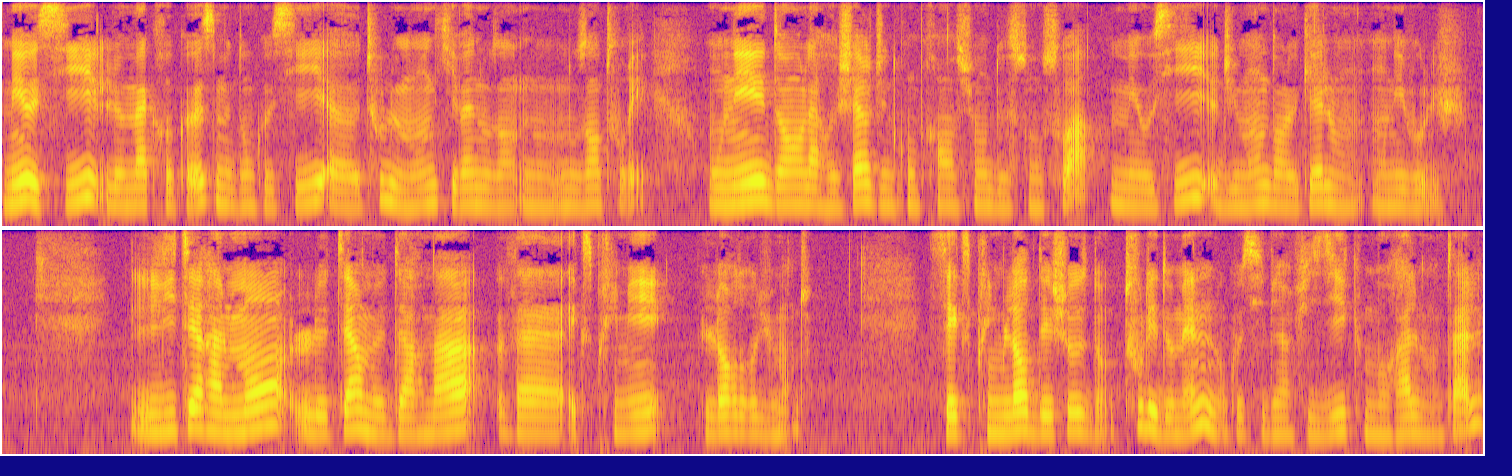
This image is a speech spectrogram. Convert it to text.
mais aussi le macrocosme, donc aussi euh, tout le monde qui va nous, nous, entourer. On est dans la recherche d'une compréhension de son soi, mais aussi du monde dans lequel on, on évolue. Littéralement, le terme dharma va exprimer l'ordre du monde. Ça exprime l'ordre des choses dans tous les domaines, donc aussi bien physique, moral, mental,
